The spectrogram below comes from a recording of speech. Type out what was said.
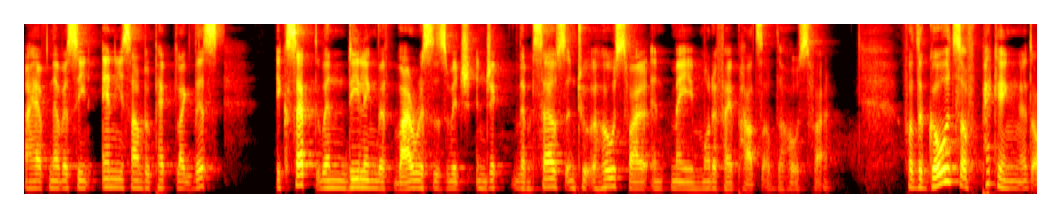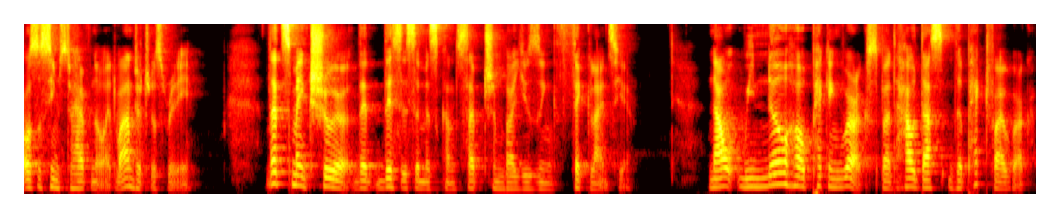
I have never seen any sample packed like this, except when dealing with viruses which inject themselves into a host file and may modify parts of the host file. For the goals of packing, it also seems to have no advantages really. Let's make sure that this is a misconception by using thick lines here. Now we know how packing works, but how does the packed file work?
